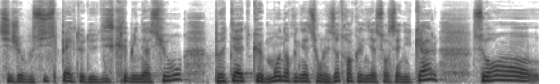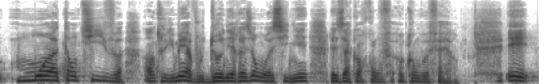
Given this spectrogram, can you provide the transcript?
Si je vous suspecte de discrimination, peut-être que mon organisation, les autres organisations syndicales, seront moins attentives, entre guillemets, à vous donner raison ou à signer les accords qu'on veut faire. Et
